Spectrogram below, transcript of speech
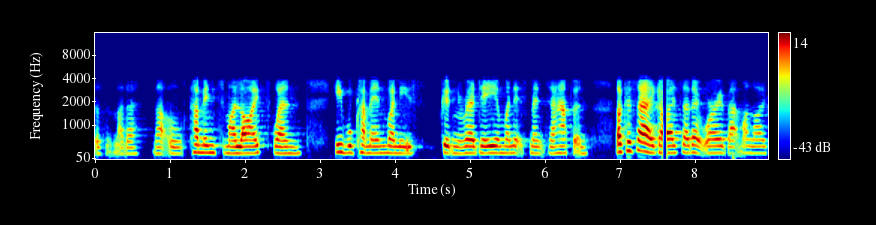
doesn't matter. That will come into my life when he will come in when he's good and ready, and when it's meant to happen. Like I say, guys, I don't worry about my life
